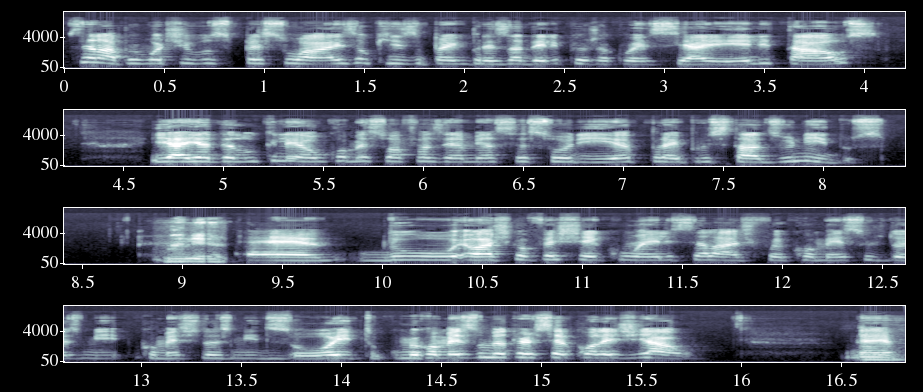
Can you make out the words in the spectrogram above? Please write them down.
sei lá, por motivos pessoais, eu quis ir para a empresa dele, porque eu já conhecia ele e tal. E aí a Deluque Leão começou a fazer a minha assessoria para ir para os Estados Unidos. Maneiro. É, do, eu acho que eu fechei com ele, sei lá, acho que foi começo de, 2000, começo de 2018, no começo do meu terceiro colegial. Né? Hum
